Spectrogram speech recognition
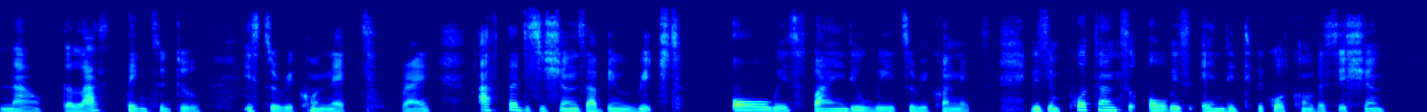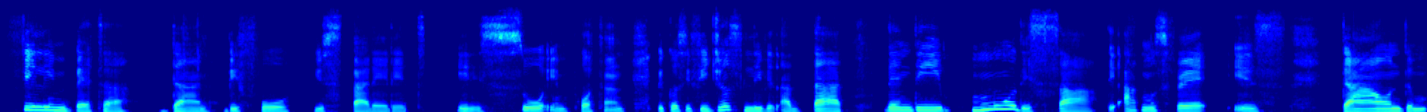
Now, the last thing to do is to reconnect, right? After decisions have been reached, always find a way to reconnect. It is important to always end the difficult conversation feeling better than before you started it. It is so important because if you just leave it at that, then the mood is sour, the atmosphere is down, the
